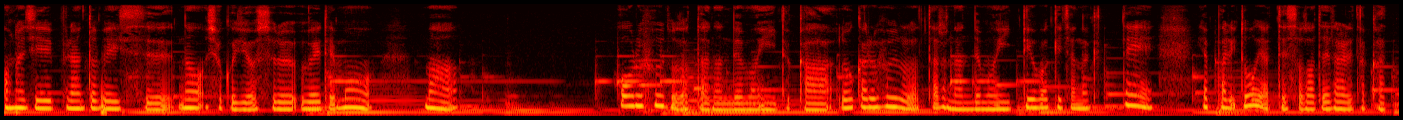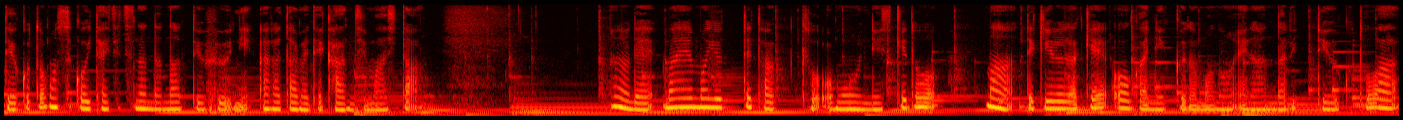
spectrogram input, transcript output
同じプラントベースの食事をする上でもまあホールフードだったら何でもいいとかローカルフードだったら何でもいいっていうわけじゃなくててやっぱりどうやって育てられたかっていうこともすごい大切なんだなっていうふうに改めて感じました。なので前も言ってたと思うんですけどまあできるだけオーガニックなものを選んだりっていうことは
